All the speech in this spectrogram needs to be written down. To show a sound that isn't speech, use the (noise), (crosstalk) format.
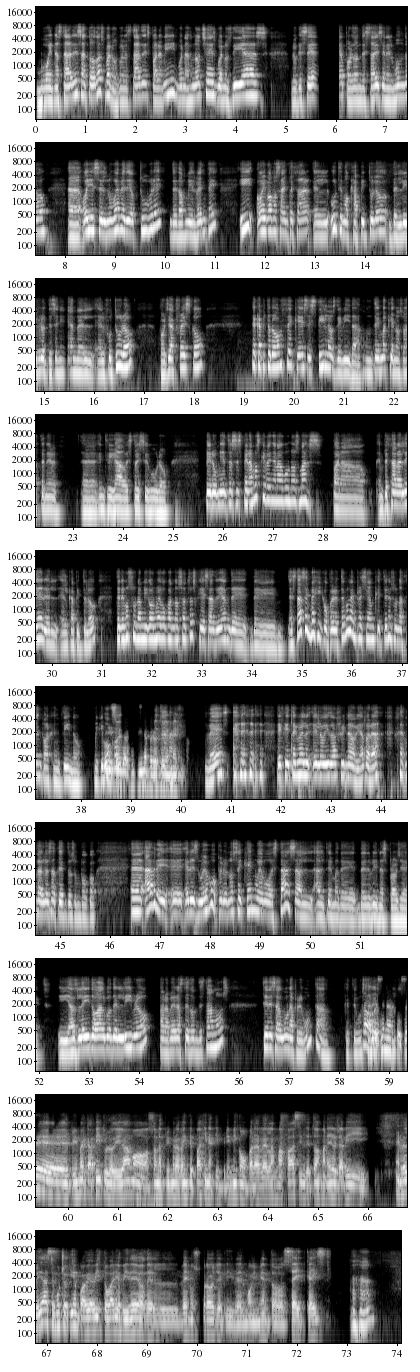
Buenas tardes a todos. Bueno, buenas tardes para mí, buenas noches, buenos días, lo que sea, por donde estáis en el mundo. Uh, hoy es el 9 de octubre de 2020 y hoy vamos a empezar el último capítulo del libro Diseñando el, el futuro por Jack Fresco. El capítulo 11 que es Estilos de vida, un tema que nos va a tener uh, intrigado, estoy seguro. Pero mientras esperamos que vengan algunos más, para empezar a leer el, el, capítulo, tenemos un amigo nuevo con nosotros que es Adrián de, de, Estás en México, pero tengo la impresión que tienes un acento argentino. ¿Me equivoco? Sí, soy de Argentina, pero estoy en ah, México. ¿Ves? (laughs) es que tengo el, el, oído afinado ya para (laughs) dar los acentos un poco. Eh, Adri, eh, eres nuevo, pero no sé qué nuevo estás al, al tema de, de The Venus Project. ¿Y has leído algo del libro para ver hasta dónde estamos? ¿Tienes alguna pregunta? Que te gustaría? No, recién empecé el primer capítulo, digamos, son las primeras 20 páginas que imprimí como para leerlas más fácil. De todas maneras, ya vi. En realidad, hace mucho tiempo había visto varios videos del Venus Project y del movimiento Zeitgeist. Ajá.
